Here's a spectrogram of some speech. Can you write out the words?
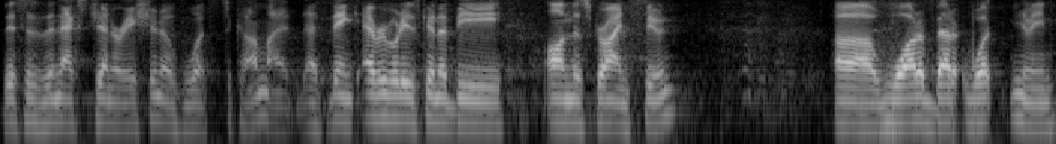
This is the next generation of what's to come. I, I think everybody's going to be on this grind soon. Uh, what a better, what, you I mean,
